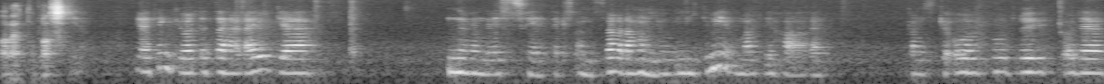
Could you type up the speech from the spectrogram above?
på rette plass. Jeg tenker jo at dette her er jo ikke nødvendigvis Fretex ansvar. Det handler jo like mye om at vi har et ganske overforbruk, og det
